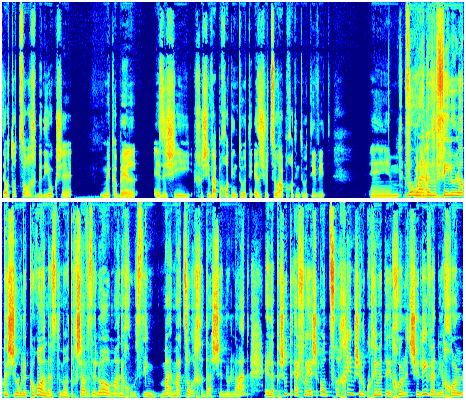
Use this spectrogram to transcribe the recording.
זה אותו צורך בדיוק שמקבל איזושהי חשיבה פחות אינטואיטיבית, איזושהי צורה פחות אינטואיטיבית, אמ, והוא אגב לי... אפילו לא קשור לקורונה, זאת אומרת עכשיו זה לא מה אנחנו עושים, מה, מה צורך חדש שנולד, אלא פשוט איפה יש עוד צרכים שלוקחים את היכולת שלי ואני יכול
